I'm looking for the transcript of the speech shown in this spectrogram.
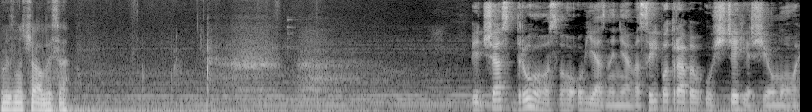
визначалися. Під час другого свого ув'язнення Василь потрапив у ще гірші умови.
